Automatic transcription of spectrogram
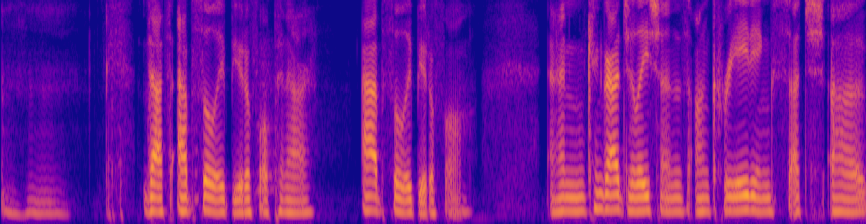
Mm-hmm. That's absolutely beautiful, Pinar. Absolutely beautiful. And congratulations on creating such a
